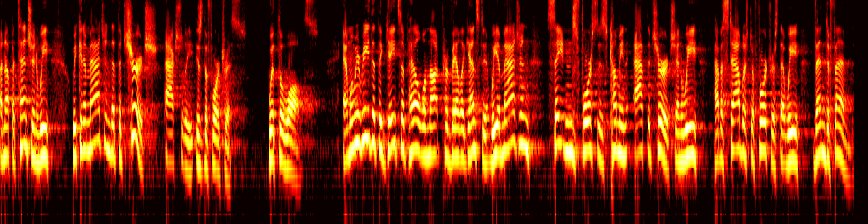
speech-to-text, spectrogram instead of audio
enough attention, we, we can imagine that the church actually is the fortress with the walls. And when we read that the gates of hell will not prevail against it, we imagine Satan's forces coming at the church, and we have established a fortress that we then defend.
